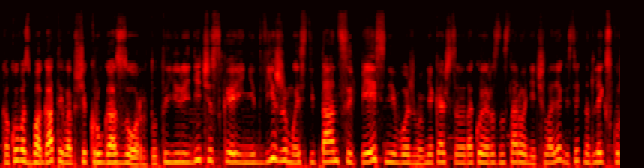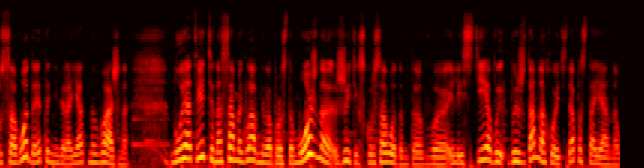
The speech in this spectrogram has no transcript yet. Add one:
Какой у вас богатый вообще кругозор. Тут и юридическая, и недвижимость, и танцы, песни, боже мой. Мне кажется, вы такой разносторонний человек. Действительно, для экскурсовода это невероятно важно. Ну и ответьте на самый главный вопрос. То можно жить экскурсоводом-то в Элисте? Вы, вы же там находитесь, да, постоянно?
